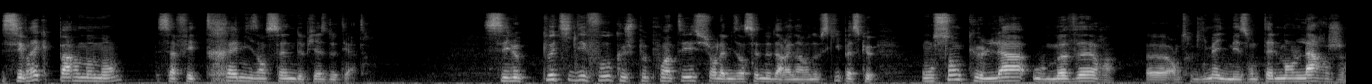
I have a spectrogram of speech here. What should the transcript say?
C'est vrai que par moment, ça fait très mise en scène de pièces de théâtre. C'est le petit défaut que je peux pointer sur la mise en scène de Darren Aronofsky parce que on sent que là où Mother, euh, entre guillemets, a une maison tellement large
